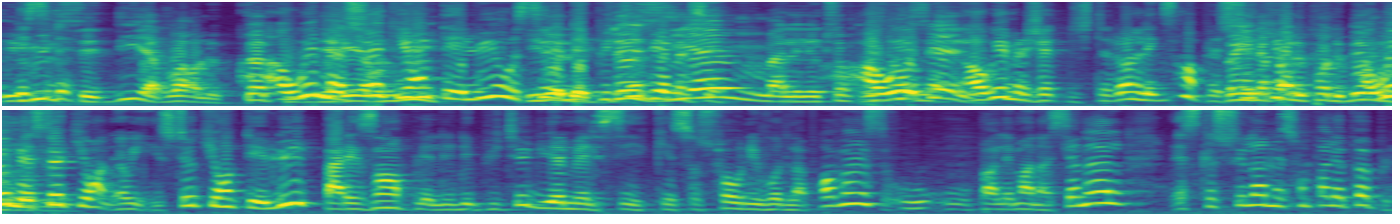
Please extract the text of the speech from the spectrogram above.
il s'est dit avoir le peuple Ah oui, mais ceux qui ont élu aussi les députés du deuxième à l'élection présidentielle. Ah oui, mais, je, te donne l'exemple. Il n'a pas le poids de Ah oui, mais ceux qui, ont, oui, ceux qui ont élu, par exemple, les députés du MLC, que ce soit au niveau de la province ou au Parlement est-ce que ceux-là ne sont pas les peuples?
